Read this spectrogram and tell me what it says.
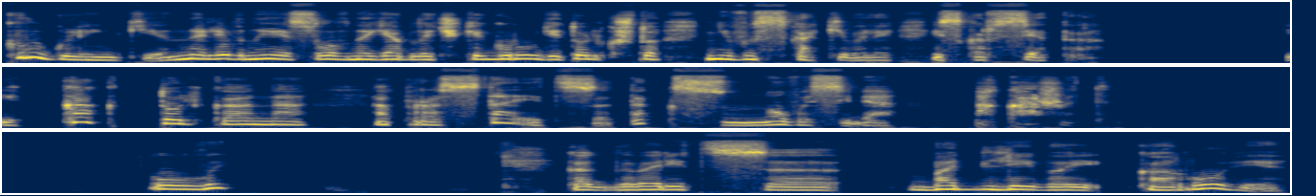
кругленькие, наливные, словно яблочки груди, только что не выскакивали из корсета? И как только она опростается, так снова себя покажет. Увы, как говорится, бодливой корове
